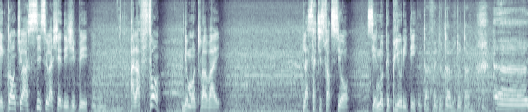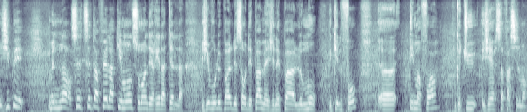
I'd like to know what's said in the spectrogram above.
Et quand tu es assis sur la chaise de JP, mhm. à la fin de mon travail, la satisfaction, c'est notre priorité. Tout à fait, total, total. Euh, JP, maintenant, cette, affaire-là qui monte souvent derrière la tête, là, j'ai voulu parler de ça au départ, mais je n'ai pas le mot qu'il faut. Euh, il m'a foi que tu gères ça facilement.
